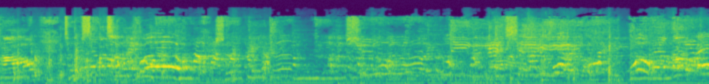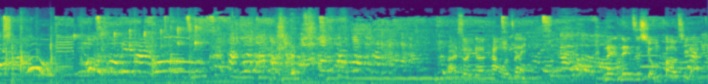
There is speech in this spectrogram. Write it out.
好。来，帅哥，看我这里，那那只熊抱起来。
